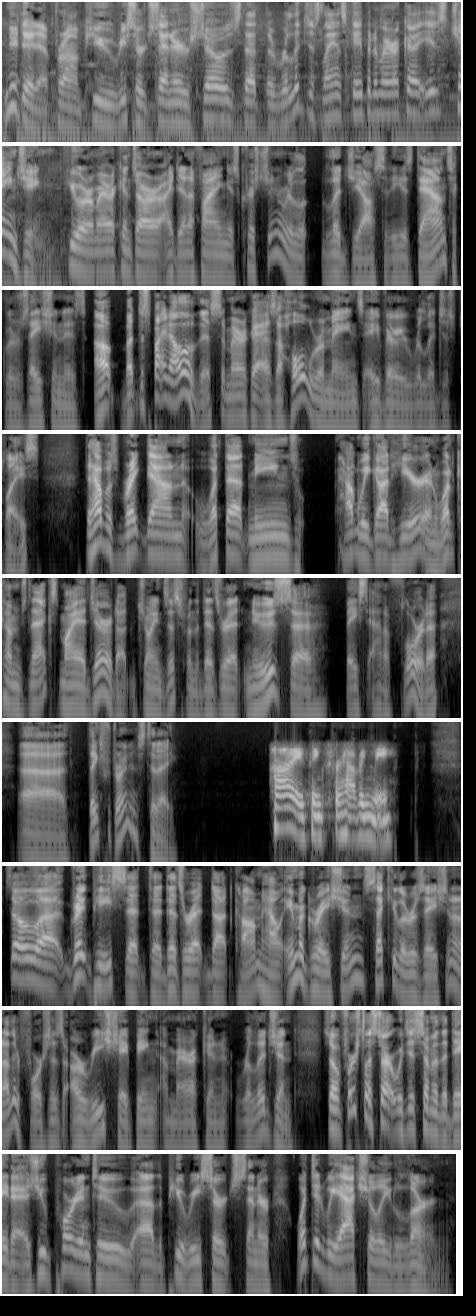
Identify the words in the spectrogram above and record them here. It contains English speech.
New data from Pew Research Center shows that the religious landscape in America is changing. Fewer Americans are identifying as Christian. Religiosity is down. Secularization is up. But despite all of this, America as a whole remains a very religious place. To help us break down what that means, how we got here, and what comes next, Mya Jaradat joins us from the Deseret News, uh, based out of Florida. Uh, thanks for joining us today. Hi, thanks for having me. So, uh, great piece at uh, Deseret.com how immigration, secularization, and other forces are reshaping American religion. So, first, let's start with just some of the data. As you poured into uh, the Pew Research Center, what did we actually learn?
